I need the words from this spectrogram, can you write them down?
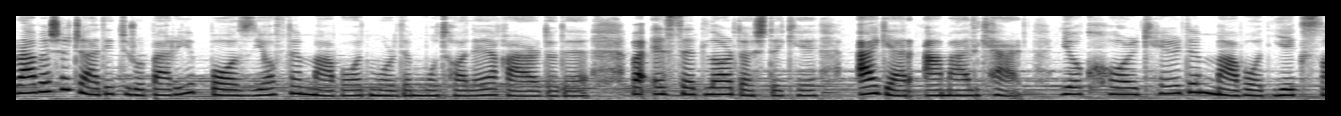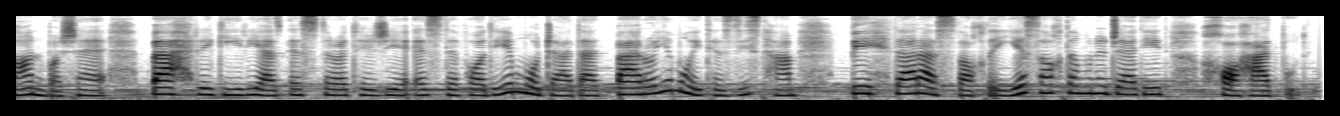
روش جدیدی رو برای بازیافت مواد مورد مطالعه قرار داده و استدلال داشته که اگر عمل کرد یا کارکرد مواد یکسان باشه بهرهگیری از استراتژی استفاده مجدد برای محیط زیست هم بهتر از ساخت یک ساختمون جدید خواهد بود.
